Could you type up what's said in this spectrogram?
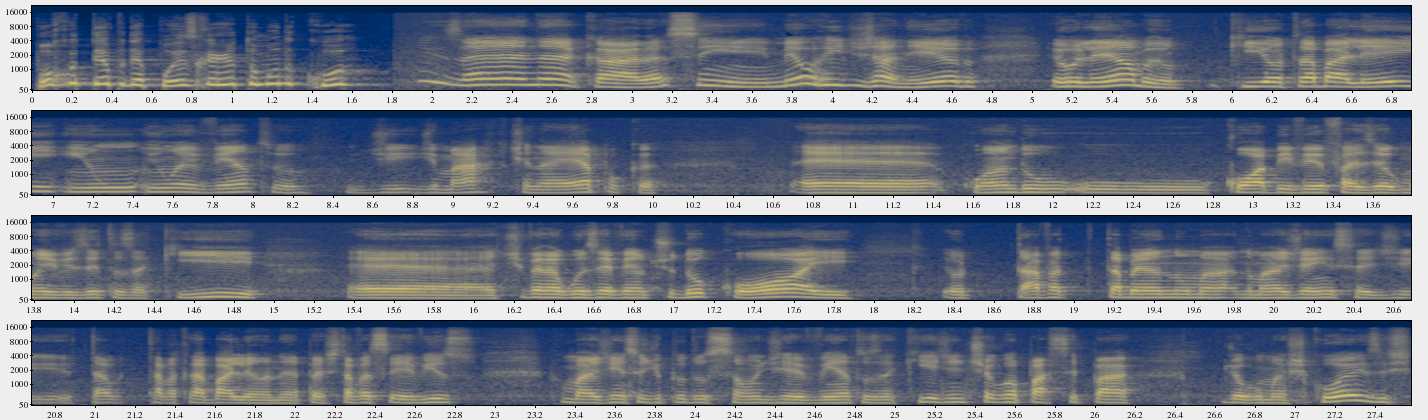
pouco tempo depois o cara já tomou no cu. Pois é, né, cara? Assim, meu Rio de Janeiro, eu lembro que eu trabalhei em um, em um evento de, de marketing na época, é, quando o COB veio fazer algumas visitas aqui, é, tiveram alguns eventos do COI, eu estava trabalhando numa, numa agência de. Estava trabalhando, né? Prestava serviço para uma agência de produção de eventos aqui. A gente chegou a participar de algumas coisas.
